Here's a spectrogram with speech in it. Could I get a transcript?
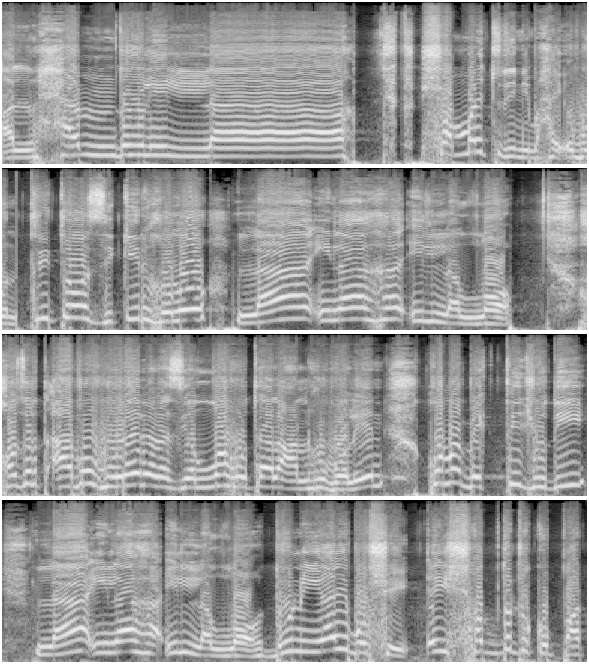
আলহামদুলিল্লাহ। সম্মানিত দিনী ভাই ও বোন, তৃতীয় জিকির হলো, লা ইলাহা ইল্লাল্লাহ। হজরত আবু হুরাইরা রাজিয়াল্লাহু তাআলা আনহু বলেন, কোন ব্যক্তি যদি লা ইলাহা ইল্লাল্লাহ দুনিয়ায় বসে এই শব্দটুকু পাঠ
